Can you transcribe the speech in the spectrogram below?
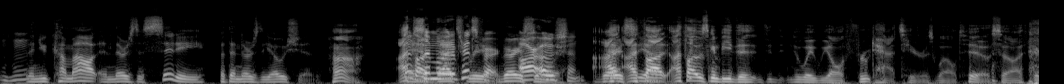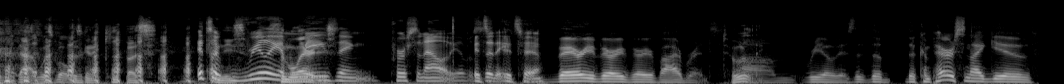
Mm-hmm. Then you come out and there's the city, but then there's the ocean. Huh. I thought similar to that's Rio. Pittsburgh. Very Our similar. ocean. I, Very- I yeah. thought I thought it was going to be the, the the way we all have fruit hats here as well too. So I figured that was what was going to keep us. It's a these really amazing personality of a it's city, it's too. very very very vibrant. Totally. um, Rio is the, the the comparison I give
